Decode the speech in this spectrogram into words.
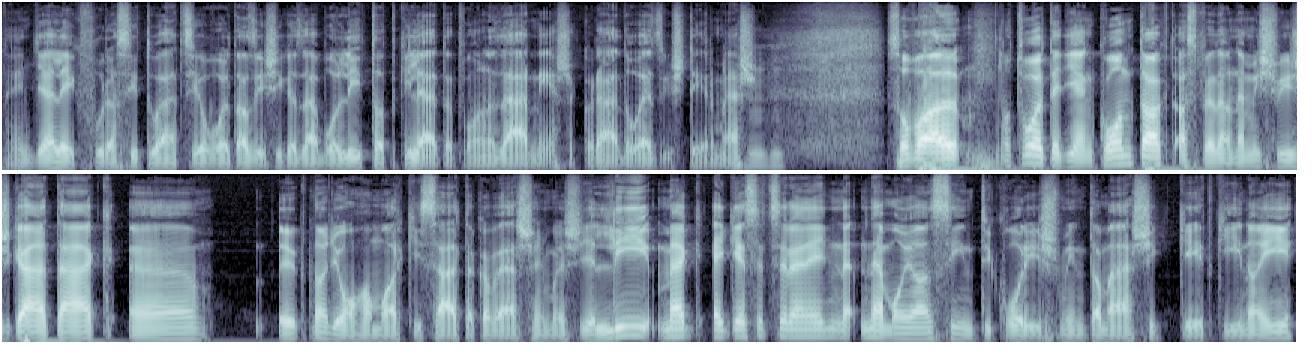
egy elég fura szituáció volt, az is igazából litott, ki lehetett volna zárni, és akkor Ádó ezüstérmes. Uh-huh. Szóval ott volt egy ilyen kontakt, azt például nem is vizsgálták, ők nagyon hamar kiszálltak a versenyből, és ugye Lee meg egész egyszerűen egy ne, nem olyan szintű kor is, mint a másik két kínai.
